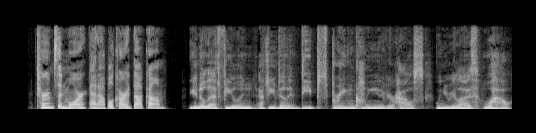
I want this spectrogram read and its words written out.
Terms and more at applecard.com. You know that feeling after you've done a deep spring clean of your house when you realize, wow,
